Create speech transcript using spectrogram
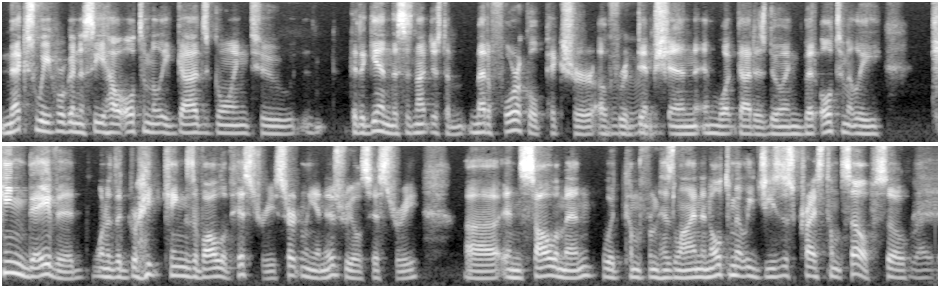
next week we're going to see how ultimately God's going to that again this is not just a metaphorical picture of mm-hmm. redemption and what God is doing, but ultimately King David, one of the great kings of all of history, certainly in Israel's history, uh, and Solomon would come from his line, and ultimately Jesus Christ himself. So, right.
